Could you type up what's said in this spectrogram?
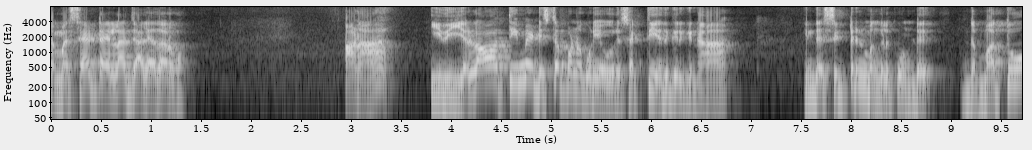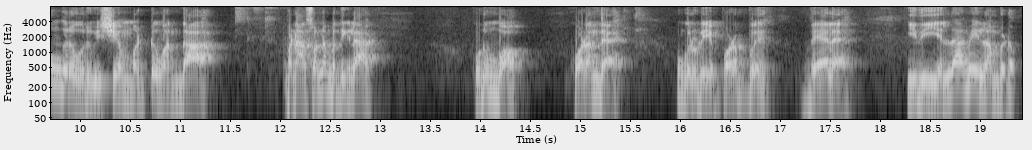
நம்ம சேட்டை எல்லாம் ஜாலியாக தான் இருக்கும். ஆனால் இது எல்லாத்தையுமே டிஸ்டர்ப் பண்ணக்கூடிய ஒரு சக்தி எதுக்கு இருக்குன்னா இந்த சிற்றின்பங்களுக்கு உண்டு. இந்த மத்துங்கிற ஒரு விஷயம் மட்டும் வந்தா இப்போ நான் சொன்னேன் பார்த்தீங்களா குடும்பம் குழந்த உங்களுடைய பொழப்பு வேலை இது எல்லாமே இல்லாமல் போயிடும்.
